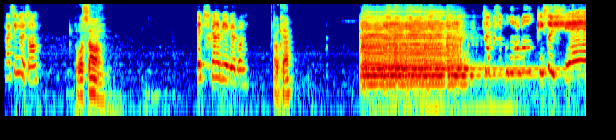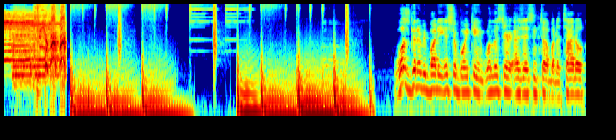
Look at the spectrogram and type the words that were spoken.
Can I sing you a song? What song? It's gonna be a good one. Okay. Trump is a political piece of shit. What's good, everybody? It's your boy King Willis here. As you can tell by the title,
